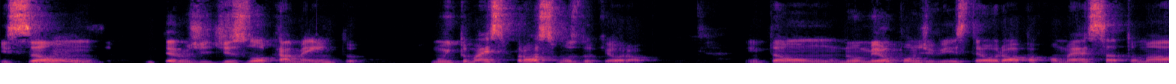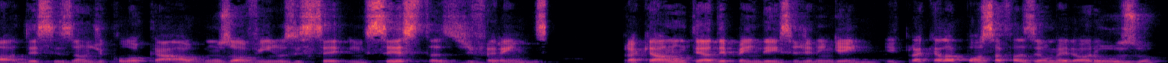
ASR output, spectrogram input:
e são, uhum. em termos de deslocamento, muito mais próximos do que a Europa. Então, no meu ponto de vista, a Europa começa a tomar a decisão de colocar alguns ovinhos em cestas uhum. diferentes, uhum. para que ela não tenha dependência de ninguém e para que ela possa fazer o melhor uso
